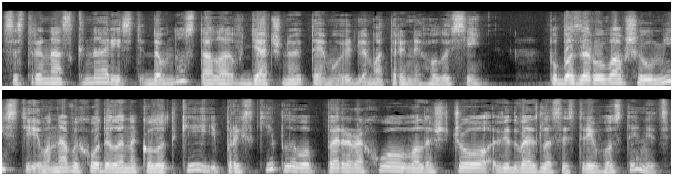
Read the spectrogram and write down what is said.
Сестрина скнарість давно стала вдячною темою для материних голосінь. Побазарувавши у місті, вона виходила на колодки і прискіпливо перераховувала, що відвезла сестрі в гостиниць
